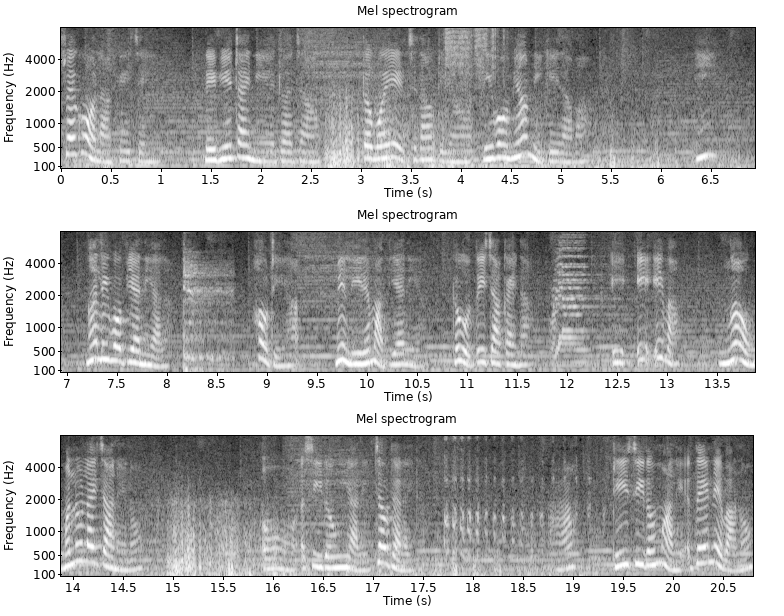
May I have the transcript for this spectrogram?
ဆွဲခေါ်လာခဲ့ခြင်းလေပြင်းတိုက်နေတဲ့အတွက်ကြောင့်တော်ပွဲရဲ့ခြေထောက်တရားဒီပေါ်မြောက်နေခဲ့တာပါဟင်ငါလေးပေါ်ပြက်နေရလားဟုတ်တယ်ဟာမင်းလေထဲမှာပြက်နေရတို့ကိုတေးချကိုင်းတာအေးအေးအေးပါငါ့ကိုမလွတ်လိုက်ကြနဲ့နော်အော်အစီတုံးကြီးကလေကြောက်တက်လိုက်တာဟာဒီအစီတုံးမှလေအသေးနဲ့ပါနော်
